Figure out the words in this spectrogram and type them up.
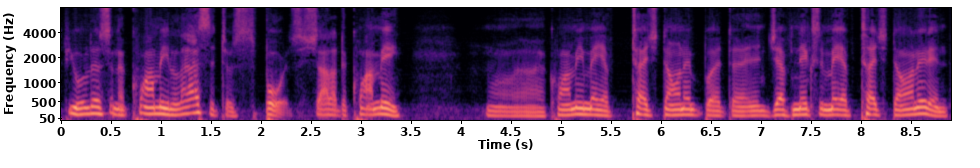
if you were listening to Kwame Lassiter Sports, shout out to Kwame. Uh, Kwame may have touched on it, but uh, Jeff Nixon may have touched on it, and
